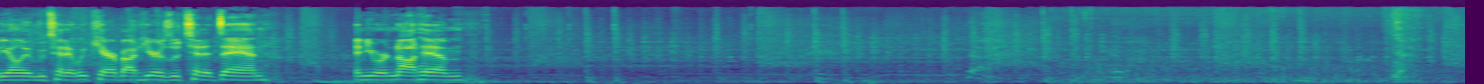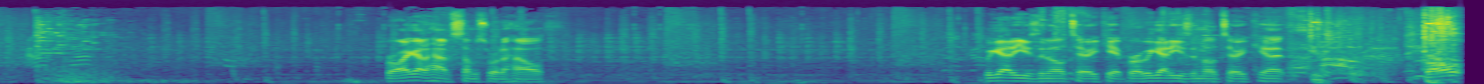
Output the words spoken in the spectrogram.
The only lieutenant we care about here is Lieutenant Dan. And you are not him. Bro, I gotta have some sort of health. We gotta use the military kit, bro. We gotta use the military kit. Bro.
